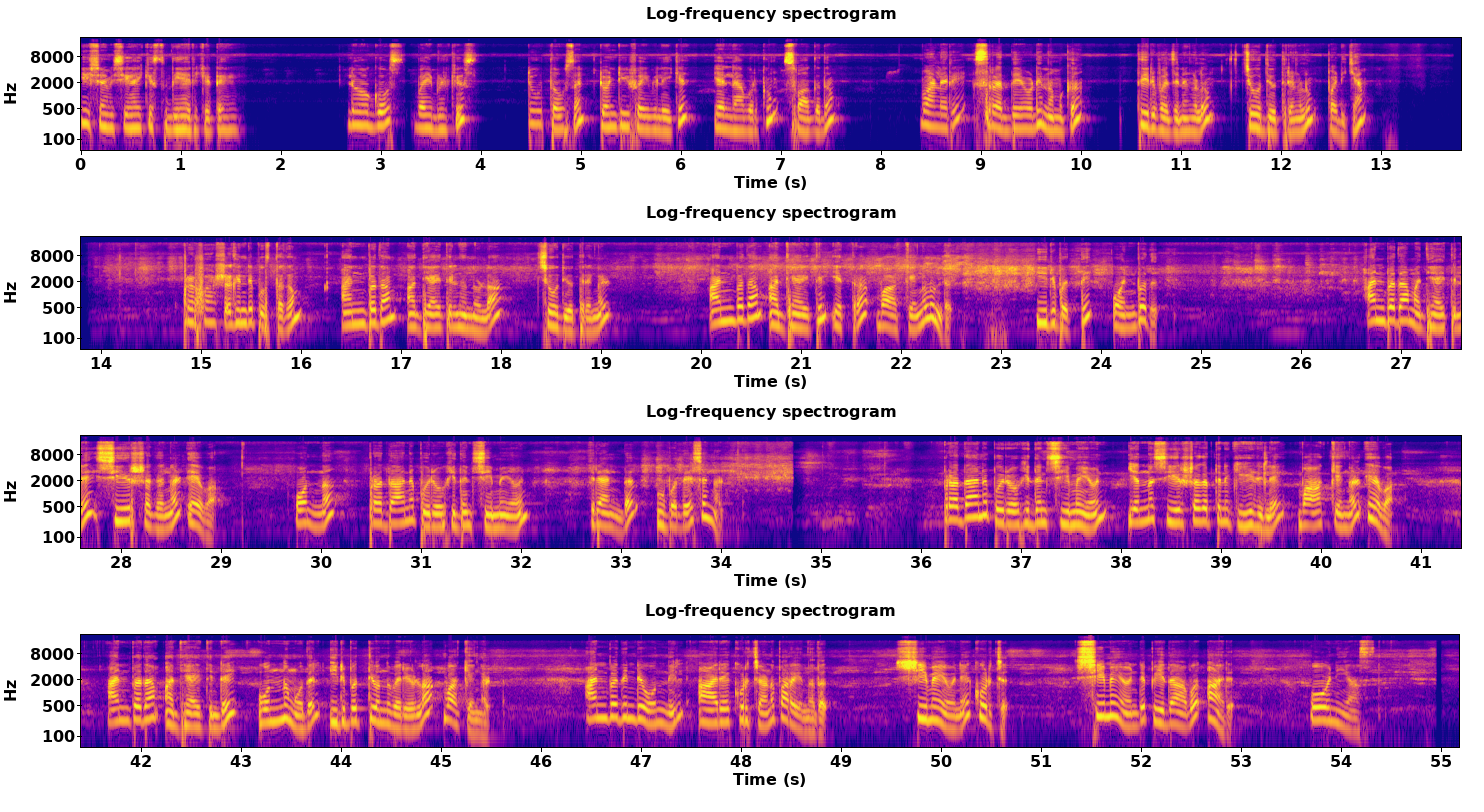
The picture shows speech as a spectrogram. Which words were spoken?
ഈശോമിശിഹായ്ക്ക് സ്തുതിയായിരിക്കട്ടെ. Logos Bible quiz two thousand twenty ഫൈവിലേക്ക് എല്ലാവർക്കും സ്വാഗതം. വളരെ ശ്രദ്ധയോടെ നമുക്ക് തിരുവചനങ്ങളും ചോദ്യോത്തരങ്ങളും പഠിക്കാം. പ്രഭാഷകന്റെ പുസ്തകം അൻപതാം അധ്യായത്തിൽ നിന്നുള്ള ചോദ്യോത്തരങ്ങൾ. അൻപതാം അധ്യായത്തിൽ എത്ര വാക്യങ്ങളുണ്ട്? ഇരുപത്തി ഒൻപത്. അൻപതാം അധ്യായത്തിലെ ശീർഷകങ്ങൾ ഏവ? ഒന്ന് പ്രധാന പുരോഹിതൻ ശിമയോൻ. രണ്ട് ഉപദേശങ്ങൾ. പ്രധാന പുരോഹിതൻ ശിമയോൻ എന്ന ശീർഷകത്തിന് കീഴിലെ വാക്യങ്ങൾ ഏവ? അൻപതാം അധ്യായത്തിന്റെ ഒന്ന് മുതൽ ഇരുപത്തിയൊന്ന് വരെയുള്ള വാക്യങ്ങൾ. അൻപതിന്റെ ഒന്നിൽ ആരെക്കുറിച്ചാണ് പറയുന്നത്? ഷിമയോനെ കുറിച്ച്. ഷിമയോന്റെ പിതാവ് ആര്? ഓനിയാസ്.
